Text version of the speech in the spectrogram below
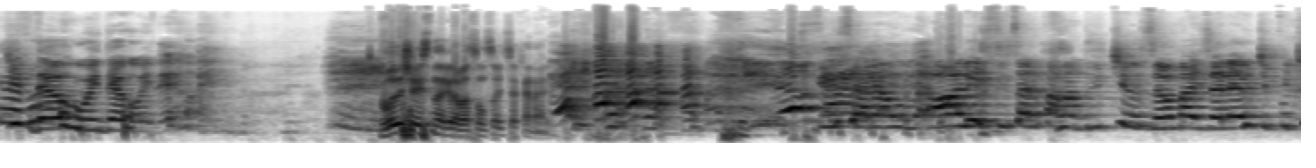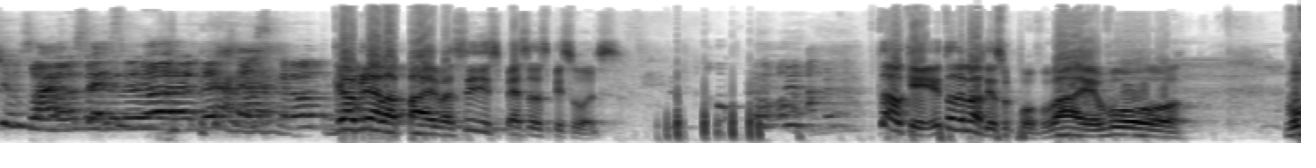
É, Deu ruim, deu ruim, deu ruim. Vou deixar isso na gravação só de sacanagem. Um- olha, Cícero fala do tiozão, mas ele é o tipo tiozão, né? Tá entendendo? escroto, É, Deixa cara. escroto. Gabriela Paiva, se despeça das pessoas. Tá ok, eu tô dando um adeus pro povo. Vai, eu vou. Vou,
